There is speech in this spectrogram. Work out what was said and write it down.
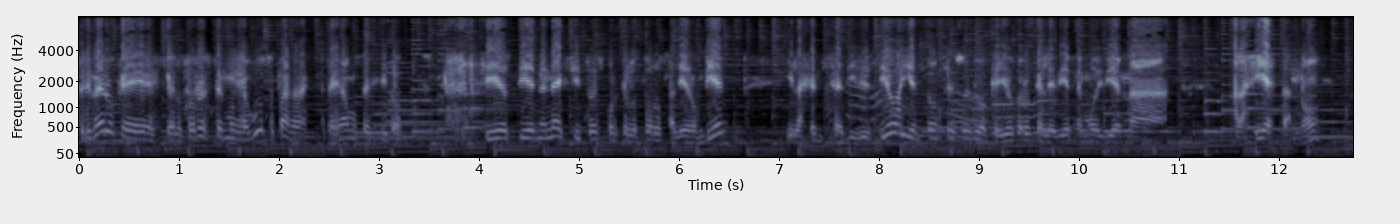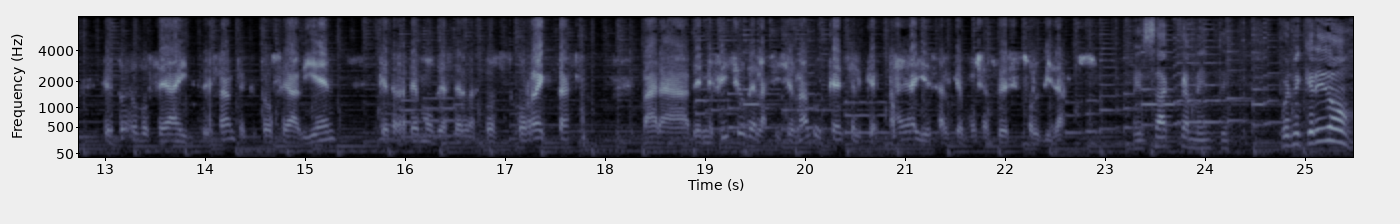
primero que, que los toros estén muy a gusto para que tengamos éxito. Si ellos tienen éxito es porque los toros salieron bien y la gente se divirtió y entonces eso es lo que yo creo que le viene muy bien a, a la fiesta, ¿no? Que todo sea interesante, que todo sea bien, que tratemos de hacer las cosas correctas para beneficio del aficionado, que es el que paga y es al que muchas veces olvidamos. Exactamente. Pues mi querido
